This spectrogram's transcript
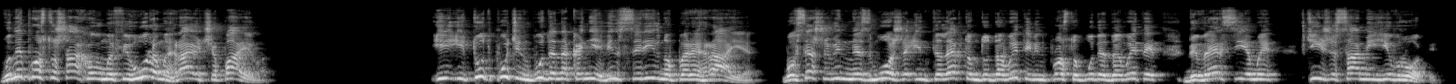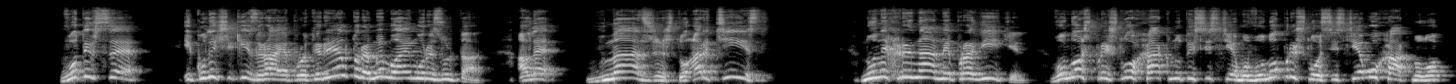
Вони просто шаховими фігурами грають Чапаєва. І, і тут Путін буде на коні, він все рівно переграє. Бо все, що він не зможе інтелектом додавити, він просто буде давити диверсіями в тій же самій Європі. От і все. І коли Чекіс грає проти риелтора, ми маємо результат. Але в нас же ж то артист. Ну ні хрена не правитель. Воно ж прийшло хакнути систему. Воно прийшло, систему хакнуло,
